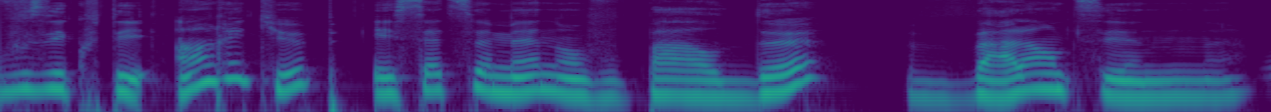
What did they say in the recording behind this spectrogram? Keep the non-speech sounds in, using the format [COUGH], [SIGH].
Vous écoutez En Récup et cette semaine, on vous parle de Valentine.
